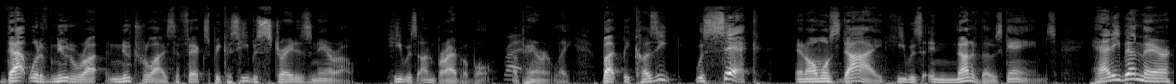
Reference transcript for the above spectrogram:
that would have neutral- neutralized the fix because he was straight as an arrow. He was unbribable, Right. apparently. But because he was sick and almost died, he was in none of those games. Had he been there,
